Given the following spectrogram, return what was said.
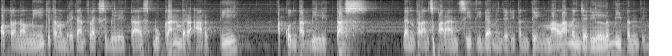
otonomi, kita memberikan fleksibilitas, bukan berarti akuntabilitas dan transparansi tidak menjadi penting, malah menjadi lebih penting.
